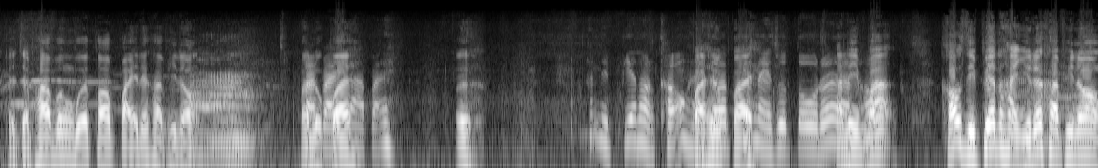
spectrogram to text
เดี๋ยวจะพาเบื้องเบอร์ต่อไปเด้อครับพี่น้องไปลูกไปค่ะไปเออท่านนี่เปลี่ยนหอดเขาไปให้เจอไปเปลี่ยนไหนสุดโตเด้ออัอันนี้มะเขาสิเปลี่ยนให้อยู่เด้อครับพี่น้อง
